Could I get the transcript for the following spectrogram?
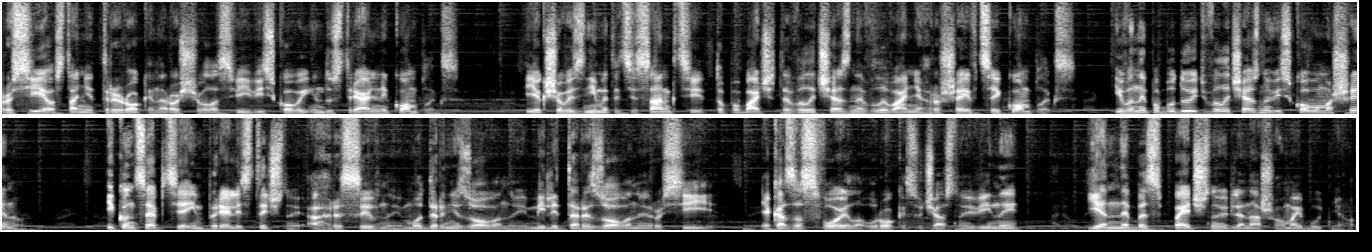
Росія останні три роки нарощувала свій військовий індустріальний комплекс. І якщо ви знімете ці санкції, то побачите величезне вливання грошей в цей комплекс, і вони побудують величезну військову машину. І концепція імперіалістичної, агресивної, модернізованої, мілітаризованої Росії, яка засвоїла уроки сучасної війни, є небезпечною для нашого майбутнього.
